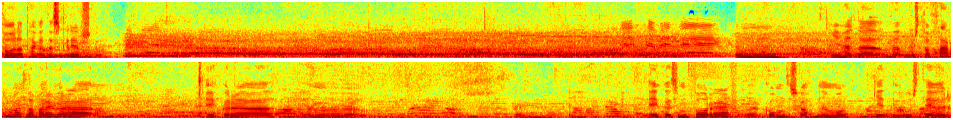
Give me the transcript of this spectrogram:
fóra að taka þetta skref sko. Um, ég held að það, veist, það þarf náttúrulega bara einhverja einhverja hérna, eitthvað sem þór er að koma til skopnum og get, veist, hefur,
